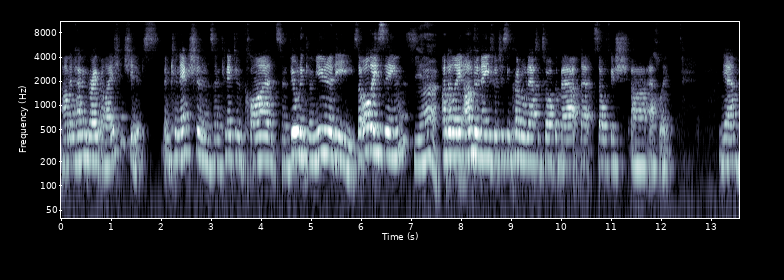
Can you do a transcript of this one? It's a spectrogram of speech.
um, and having great relationships and connections and connecting with clients and building community. So all these things, yeah, underneath, underneath, which is incredible now to talk about that selfish uh, athlete. Yeah.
